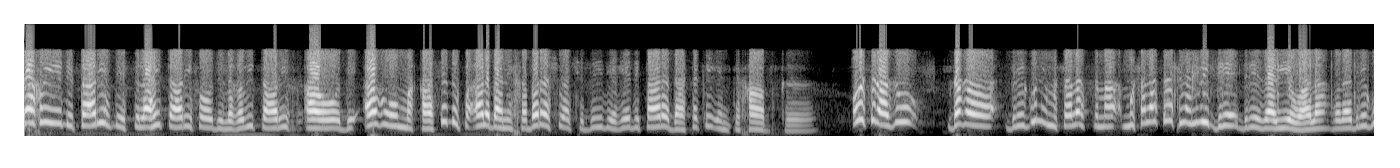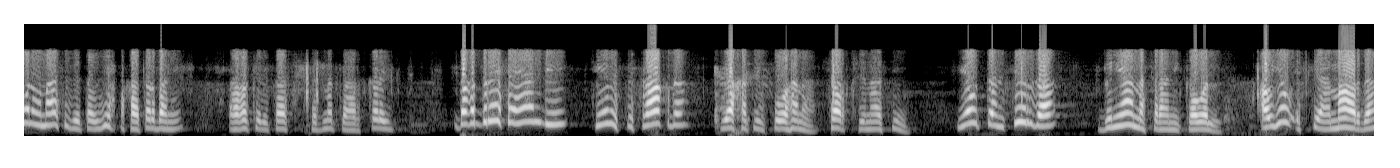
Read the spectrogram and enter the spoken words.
دا خو د تاریخ د اصطلاحي تاریخ او د لغوي تاریخ او د هغو مقاصدو په اړه باندې خبره شوه چې دوی د هغې دپاره دا ټکی انتخاب که اوس راځو دغه درېګونی مثلث مثلث اصلا وي درې درې زاویې والا خو دا درېګونی ما چې د توضیح په خاطر باندې هغه کې د تاسو خدمت کې عرض کړی دغه درې شیان دي چې استشراق ده یا ختیځ پوهنه شرق شناسي یو تنفیر ده دنیا نصرانی کول او یو استعمار ده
